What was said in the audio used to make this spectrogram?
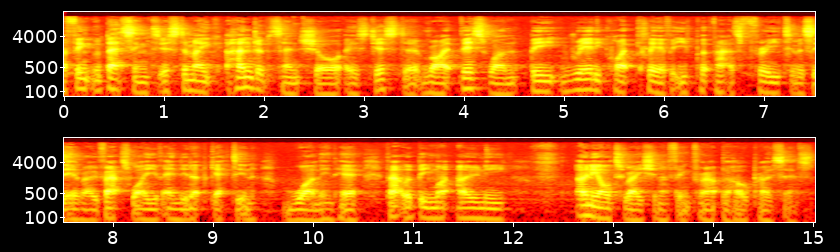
I think the best thing just to make 100% sure is just to write this one, be really quite clear that you've put that as 3 to the 0. That's why you've ended up getting 1 in here. That would be my only only alteration I think throughout the whole process.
